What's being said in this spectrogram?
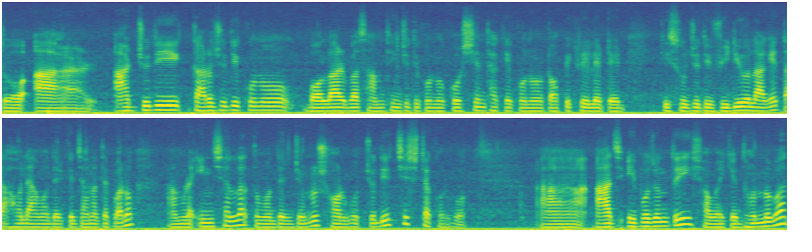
তো আর আর যদি কারও যদি কোনো বলার বা সামথিং যদি কোনো কোশ্চেন থাকে, কোনো টপিক রিলেটেড কিছু যদি ভিডিও লাগে, তাহলে আমাদেরকে জানাতে পারো। আমরা ইনশাল্লাহ তোমাদের জন্য সর্বোচ্চ দিয়ে চেষ্টা করব। আজ এ পর্যন্তই। সবাইকে ধন্যবাদ।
